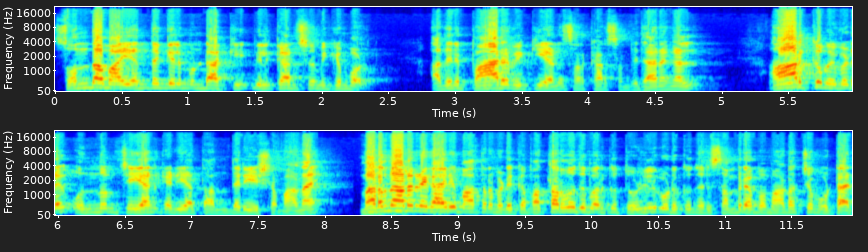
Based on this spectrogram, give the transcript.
സ്വന്തമായി എന്തെങ്കിലും ഉണ്ടാക്കി വിൽക്കാൻ ശ്രമിക്കുമ്പോൾ അതിന് പാരവയ്ക്കുകയാണ് സർക്കാർ സംവിധാനങ്ങൾ. ആർക്കും ഇവിടെ ഒന്നും ചെയ്യാൻ കഴിയാത്ത അന്തരീക്ഷമാണ്. മറുനാടന്റെ കാര്യം മാത്രം എടുക്കുക. പത്തറുപത് പേർക്ക് തൊഴിൽ കൊടുക്കുന്ന ഒരു സംരംഭം അടച്ചുപൂട്ടാൻ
